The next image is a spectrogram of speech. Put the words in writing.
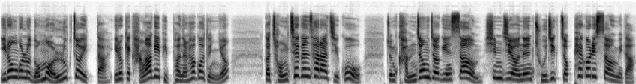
이런 걸로 너무 얼룩져 있다. 이렇게 강하게 비판을 하거든요. 그러니까 정책은 사라지고 좀 감정적인 싸움, 심지어는 조직적 패거리 싸움이다.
